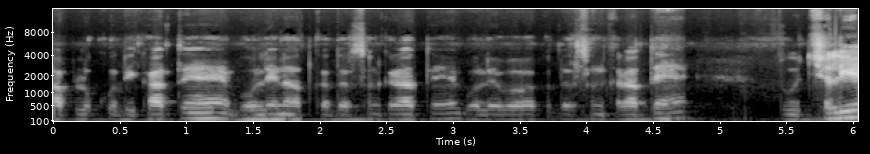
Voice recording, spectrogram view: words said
आप लोग को दिखाते हैं। भोलेनाथ का दर्शन कराते हैं, भोले बाबा का दर्शन कराते हैं। तो चलिए।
